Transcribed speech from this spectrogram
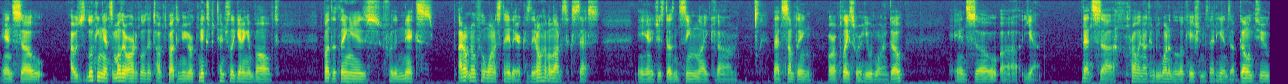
And so I was looking at some other articles that talked about the New York Knicks potentially getting involved. But the thing is, for the Knicks, I don't know if he'll want to stay there because they don't have a lot of success. And it just doesn't seem like um, that's something or a place where he would want to go. And so, uh, yeah, that's uh, probably not going to be one of the locations that he ends up going to.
